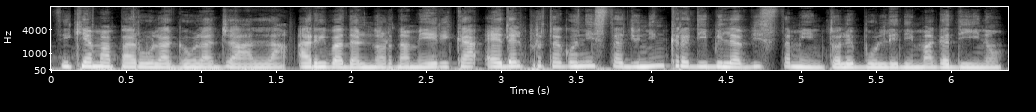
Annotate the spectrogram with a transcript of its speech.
Si chiama Parula Gola Gialla, arriva dal Nord America ed è il protagonista di un incredibile avvistamento alle bolle di Magadino.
